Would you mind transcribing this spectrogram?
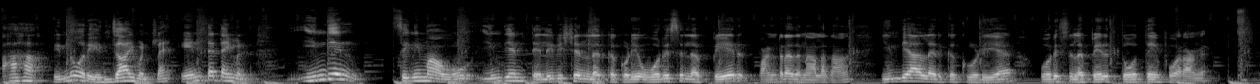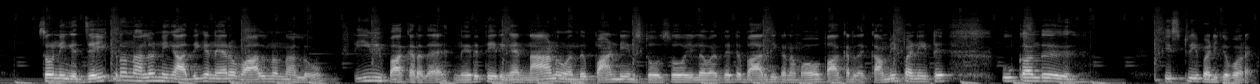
ஆஹா இன்னும் ஒரு என்ஜாய்மெண்ட்டில் என்டர்டைன்மெண்ட் இந்தியன் சினிமாவும் இந்தியன் டெலிவிஷனில் இருக்கக்கூடிய ஒரு சில பேர் பண்ணுறதுனால தான் இந்தியாவில் இருக்கக்கூடிய ஒரு சில பேர் தோத்தே போகிறாங்க ஸோ நீங்கள் ஜெயிக்கணுன்னாலும் நீங்கள் அதிக நேரம் வாழணுன்னாலும் டிவி பார்க்குறத நிறுத்திடுங்க. நானும் வந்து பாண்டியன் ஸ்டோர்ஸோ இல்லை வந்துட்டு பாரதி கண்ணம்மாவோ பார்க்குறத கம்மி பண்ணிவிட்டு உட்காந்து ஹிஸ்ட்ரி படிக்க போகிறேன்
